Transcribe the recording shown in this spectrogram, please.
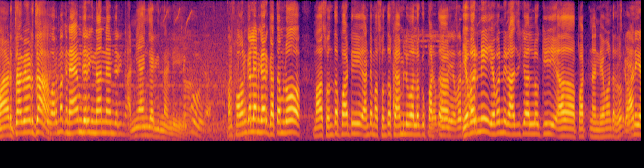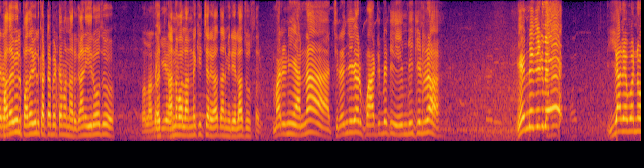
మడతా పెడతా. వర్మకు న్యాయం జరిగిందా? న్యాయం జరిగిందా? అన్యాయం జరిగిందండి. మరి పవన్ కళ్యాణ్ గారు గతంలో మా సొంత పార్టీ అంటే మా సొంత ఫ్యామిలీ వాళ్ళకు పట్ట ఎవరిని ఎవరిని రాజకీయాల్లోకి ఆ, పట్నండి ఏమంటారు? పదవీలు పదవీలు కట్టబెట్టమన్నారు. కానీ ఈ రోజు వాళ్ళ అన్నకి అన్న వాళ్ళ అన్నకి ఇచ్చారు కదా దాన్ని మీరు ఎలా చూస్తారు? మరి నీ అన్న చిరంజీవి గారు పార్టీ పెట్టి ఏం బీకిండ్రా? ఏం బీకిండు బే? ఇవాళ ఎవరినో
